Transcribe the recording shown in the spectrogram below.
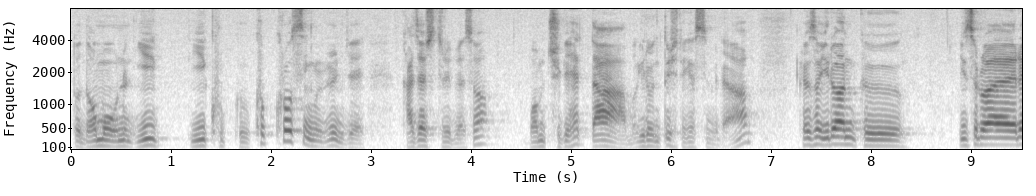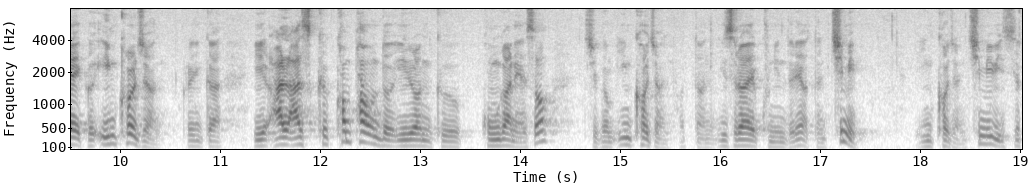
또 넘어오는 이이 그 크로싱을 이제 가자 스트립에서 멈추게 했다 뭐 이런 뜻이 되겠습니다. 그래서 이러한 그 이스라엘의 그 인커전 그러니까 이 알 아스크 컴파운드 이런 그 공간에서 지금 인커전 어떤 이스라엘 군인들의 어떤 침입 인커전 침입이 있었,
